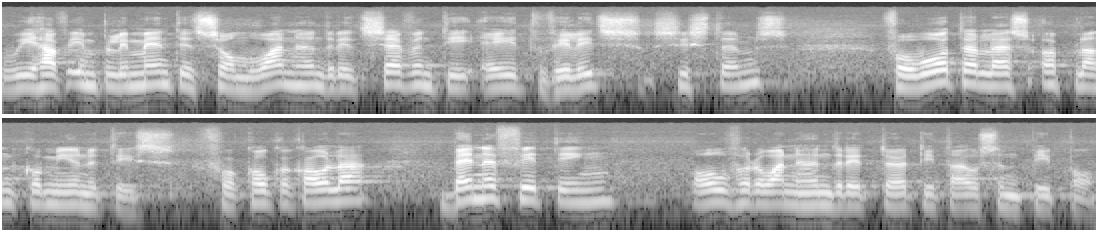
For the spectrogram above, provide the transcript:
we have implemented some 178 village systems for waterless upland communities for Coca-Cola, benefiting over 130,000 people.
